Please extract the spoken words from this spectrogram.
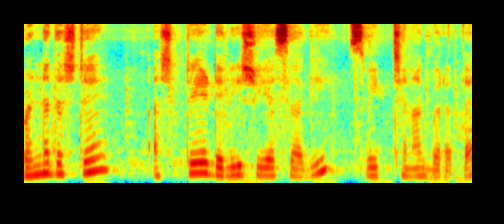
ಬಣ್ಣದಷ್ಟೇ, ಅಷ್ಟೇ ಡೆಲಿಷಿಯಸ್ ಆಗಿ ಸ್ವೀಟ್ ಚೆನ್ನಾಗಿ ಬರುತ್ತೆ.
